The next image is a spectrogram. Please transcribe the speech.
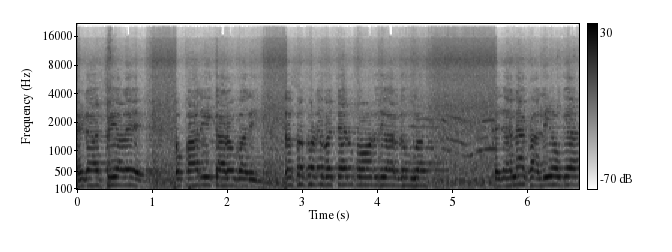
ਇੰਡਸਟਰੀ ਵਾਲੇ, ਵਪਾਰੀ, ਕਾਰੋਬਾਰੀ। ਦੱਸੋ ਤੁਹਾਡੇ ਬੱਚਿਆਂ ਨੂੰ ਕੌਣ ਰੁਜ਼ਗਾਰ ਦੇਊਗਾ? ਖਜ਼ਾਨਾ ਖਾਲੀ ਹੋ ਗਿਆ।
